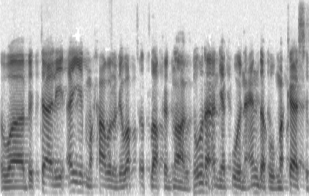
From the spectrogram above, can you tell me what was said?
وبالتالي أي محاولة لوقف إطلاق النار دون أن يكون عنده مكاسب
